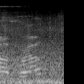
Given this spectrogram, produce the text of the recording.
what's up, bro.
